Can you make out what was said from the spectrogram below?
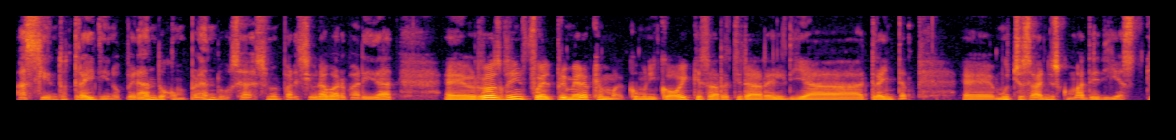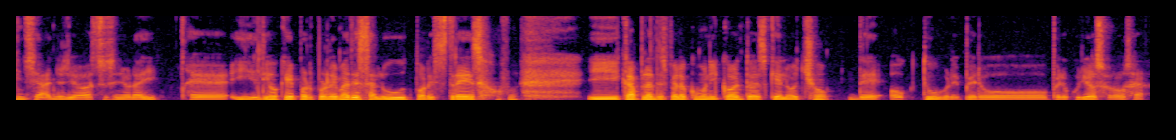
haciendo trading, operando, comprando. O sea, eso me pareció una barbaridad. Eh, Ross Green fue el primero que comunicó hoy que se va a retirar el día 30. Eh, muchos años, con más de 10, 15 años llevaba este señor ahí. Eh, y él dijo que por problemas de salud, por estrés, y Kaplan después lo comunicó entonces que el 8 de octubre, pero, pero curioso, ¿no? O sea,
